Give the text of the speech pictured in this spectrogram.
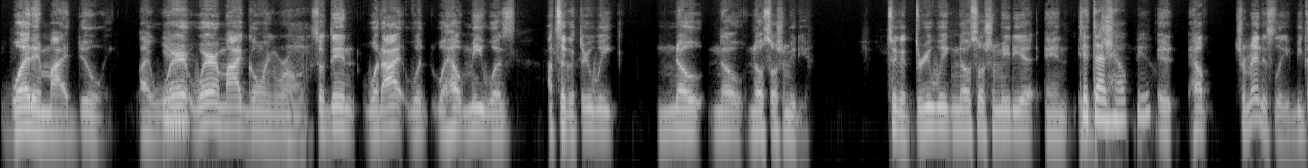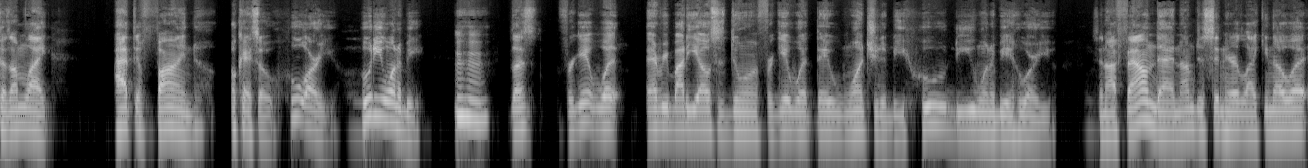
what am I doing? Like where Yeah. where am I going wrong? So then what I what what helped me was I took a three week no no no social media. Took a three week no social media and did it that help you? it helped tremendously because I'm like, I had to find okay, so who are you? Who do you want to be? Mm-hmm. let's forget what everybody else is doing, forget what they want you to be. Who do you want to be and who are you? And I found that and I'm just sitting here like, you know what?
